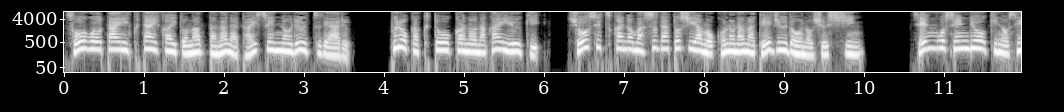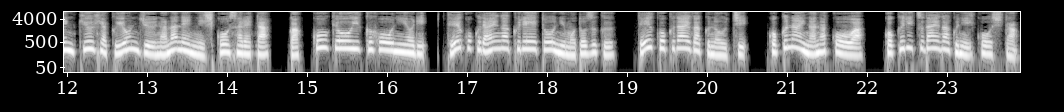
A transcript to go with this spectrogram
総合体育大会となった7対戦のルーツである。プロ格闘家の中井祐樹、小説家の増田俊也もこの7定柔道の出身。戦後占領期の1947年に施行された学校教育法により帝国大学令等に基づく帝国大学のうち国内7校は国立大学に移行した。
